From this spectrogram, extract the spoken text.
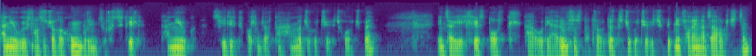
Таны үгийг сонсож байгаа хүн бүрийн зүрх сэтгэл таны үг сэлэгдэх боломжоор та хангаж өгөөч гэж гуйж байна энэ цагийг эхлэхээс дуустал та өөрийн ариун сүнс дотроо удирдах өгөөч гэж бидний цорын ганцаар өгчсөн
